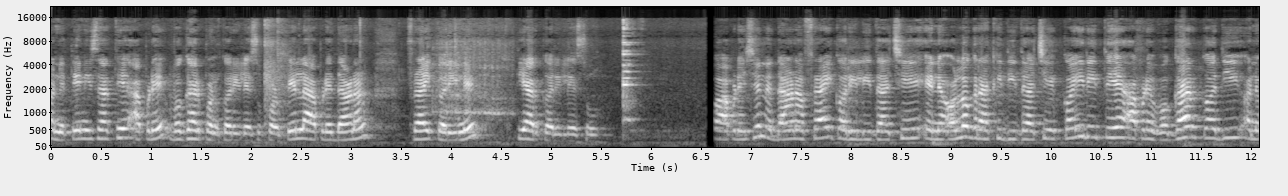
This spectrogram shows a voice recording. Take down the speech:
અને તેની સાથે આપણે વઘાર પણ કરી લેશું. પણ પહેલાં આપણે દાણા ફ્રાય કરીને તૈયાર કરી લેશું. આપણે છે ને દાણા ફ્રાય કરી લીધા છે, એને અલગ રાખી દીધા છે. કઈ રીતે આપણે વઘાર કરી અને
